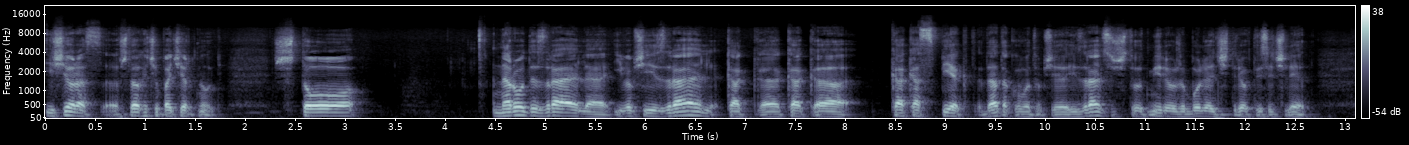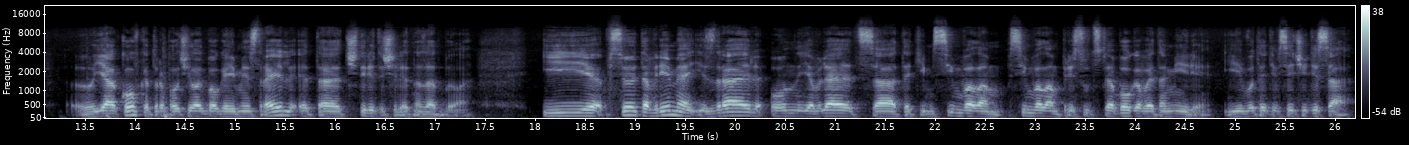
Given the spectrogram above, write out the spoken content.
еще раз, что я хочу подчеркнуть, что народ Израиля и вообще Израиль как, как, а, как аспект, да, такой вот вообще, Израиль существует в мире уже более 4000 лет – Яков, который получил от Бога имя Израиль, это 4000 лет назад было. И все это время Израиль, он является таким символом, символом присутствия Бога в этом мире. И вот эти все чудеса.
